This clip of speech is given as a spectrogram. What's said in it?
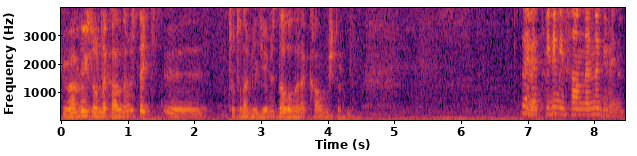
güvenmek zorunda kaldığımız tek e, tutunabileceğimiz dal olarak kalmış durumda. Evet. bilim insanlarına güvenin.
